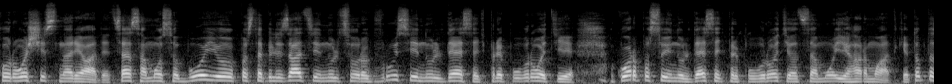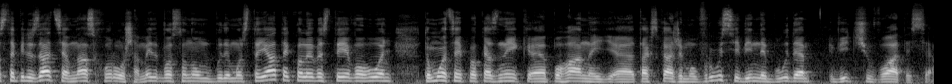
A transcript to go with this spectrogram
хороші снаряди. Це само собою по стабілізації 0,40 в русі, 0,10 при повороті корпусу і 0,10 при повороті от самої гарматки. Тобто стабілізація в нас хороша. Ми в основному будемо стояти, коли вести вогонь, тому цей показник е, поганий, е, так скажемо, в русі, він не буде відчуватися.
